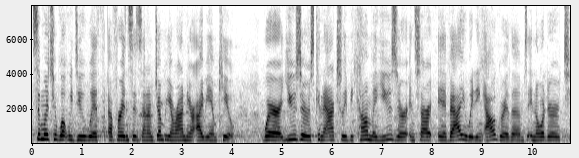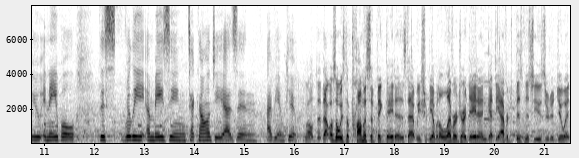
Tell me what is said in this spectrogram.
Similar to what we do with, uh, for instance, and I'm jumping around here, IBM Q, where users can actually become a user and start evaluating algorithms in order to enable this really amazing technology as in IBM Q. Well, th that was always the promise of big data is that we should be able to leverage our data and get the average business user to do it.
